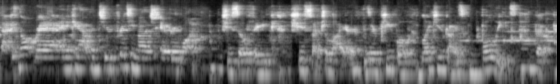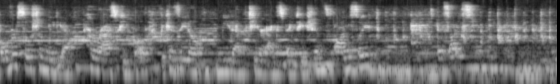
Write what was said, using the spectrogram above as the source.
that is not rare and it can happen to pretty much everyone. She's so fake. She's such a liar. There are people like you guys, bullies, that over social media harass people because they don't meet up to your expectations. Honestly, it sucks.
